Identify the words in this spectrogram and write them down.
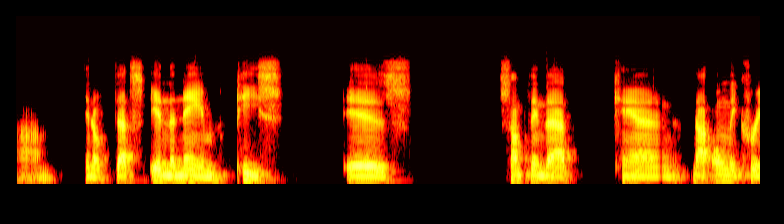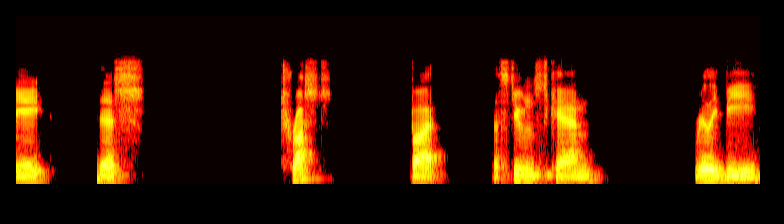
um, you know, that's in the name, peace, is something that can not only create this trust, but the students can really be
